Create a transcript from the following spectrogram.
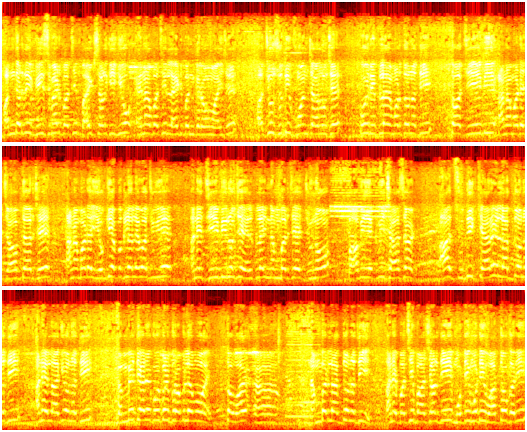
પંદરથી વીસ મિનિટ પછી બાઇક સળગી ગયું. એના પછી લાઇટ બંધ કરવામાં આવી છે. હજુ સુધી ફોન ચાલુ છે. કોઈ રિપ્લાય મળતો નથી. તો જીએબી આના માટે જવાબદાર છે. આના માટે યોગ્ય પગલાં લેવા જોઈએ. અને જીએબીનો જે હેલ્પલાઇન નંબર છે જૂનો બાવીસ એકવીસ છાસઠ આજ સુધી ક્યારેય લાગતો નથી અને લાગ્યો નથી. ગમે ત્યારે કોઈ પણ પ્રોબ્લેમ હોય તો નંબર લાગતો નથી. અને પછી પાછળથી મોટી મોટી વાતો કરી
